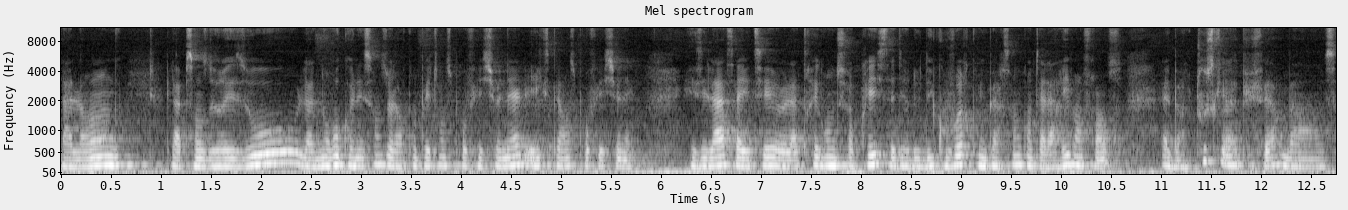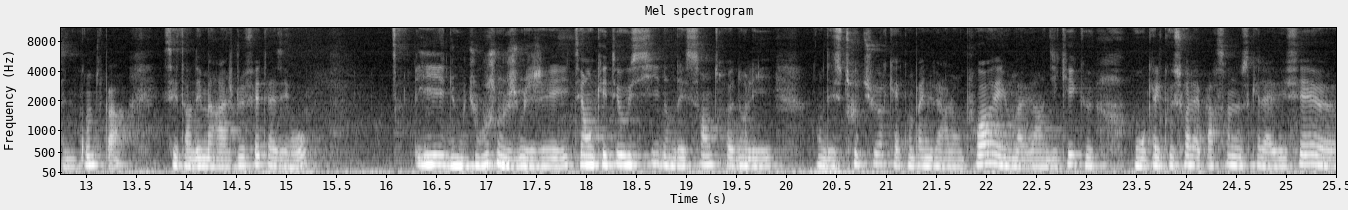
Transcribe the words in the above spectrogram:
la langue, l'absence de réseau, la non-reconnaissance de leurs compétences professionnelles et expériences professionnelles. Et là, ça a été la très grande surprise, c'est-à-dire de découvrir qu'une personne, quand elle arrive en France, eh ben, tout ce qu'elle a pu faire, ben, ça ne compte pas. C'est un démarrage de fait à zéro. Et du, coup, j'ai été enquêtée aussi dans des centres, dans, les, dans des structures qui accompagnent vers l'emploi, et on m'avait indiqué que, bon, quelle que soit la personne ce qu'elle avait fait, euh,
